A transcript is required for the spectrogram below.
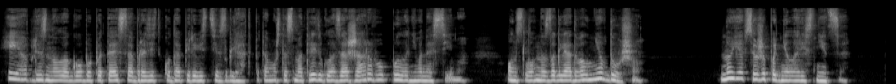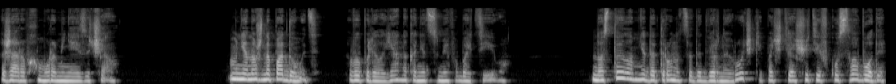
Я облизнула губы, пытаясь сообразить, куда перевести взгляд, потому что смотреть в глаза Жарову было невыносимо. Он словно заглядывал мне в душу. Но я все же подняла ресницы. Жаров хмуро меня изучал. «Мне нужно подумать», — выпалила я, наконец сумев обойти его. Но стоило мне дотронуться до дверной ручки, почти ощутив вкус свободы,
